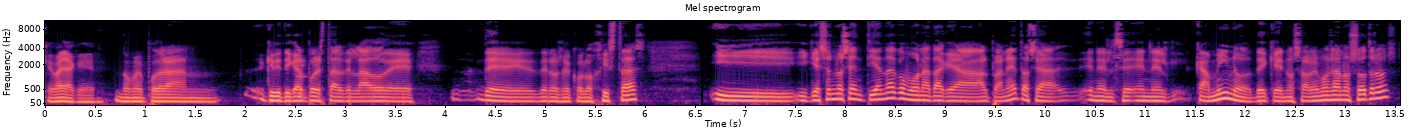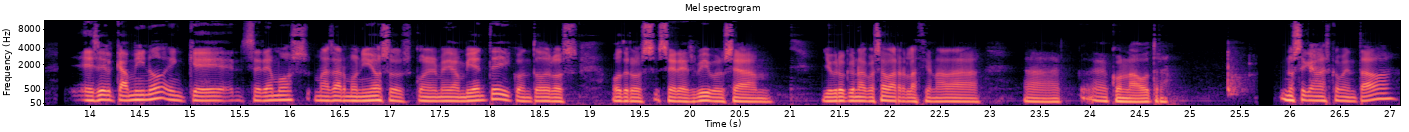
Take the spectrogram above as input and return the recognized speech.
que vaya, que no me podrán criticar por estar del lado de, de, de los ecologistas. Y, que eso no se entienda como un ataque al planeta. O sea, en el, en el camino de que nos salvemos a nosotros, es el camino en que seremos más armoniosos con el medio ambiente y con todos los otros seres vivos. O sea, yo creo que una cosa va relacionada uh, con la otra. No sé qué más comentaba.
